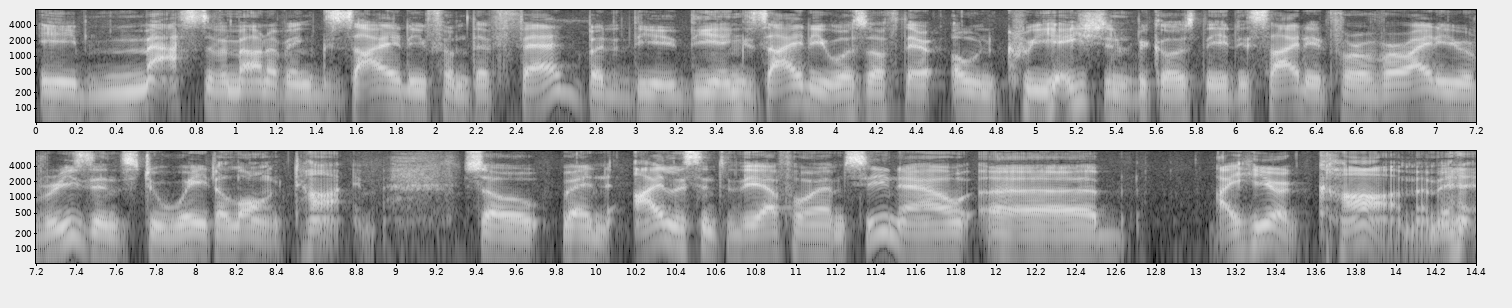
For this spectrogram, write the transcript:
a massive amount of anxiety from the Fed, but the, the anxiety was of their own creation because they decided for a variety of reasons to wait a long time. So when I listen to the FOMC now, uh, I hear calm. I mean,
